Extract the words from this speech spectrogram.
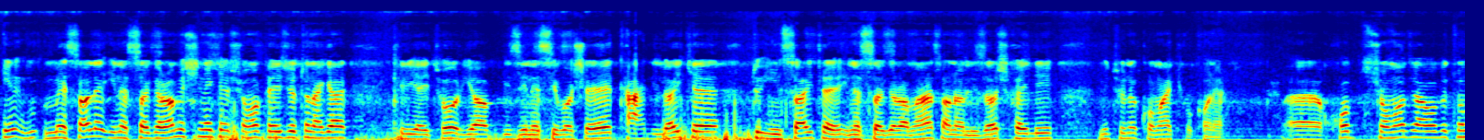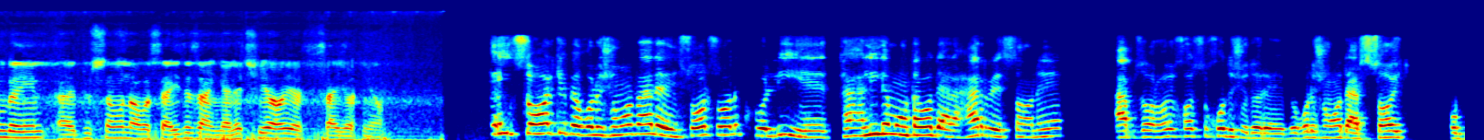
این مثال اینستاگرامش اینه که شما page تون اگر creator یا business ی باشه تحلیلایی که تو این سایت این استاگرام هست آنالیزاش خیلی می‌تونه کمک بکنه. خب شما جوابتون به این دوستمون آقا سعید زنگنه چیه آقای سیاهیان این سوال که به قول شما بله این سوال سوال کلیه. تحلیل محتوا در هر رسانه ابزارهای خاص خودشو داره. به قول شما در سایت خب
